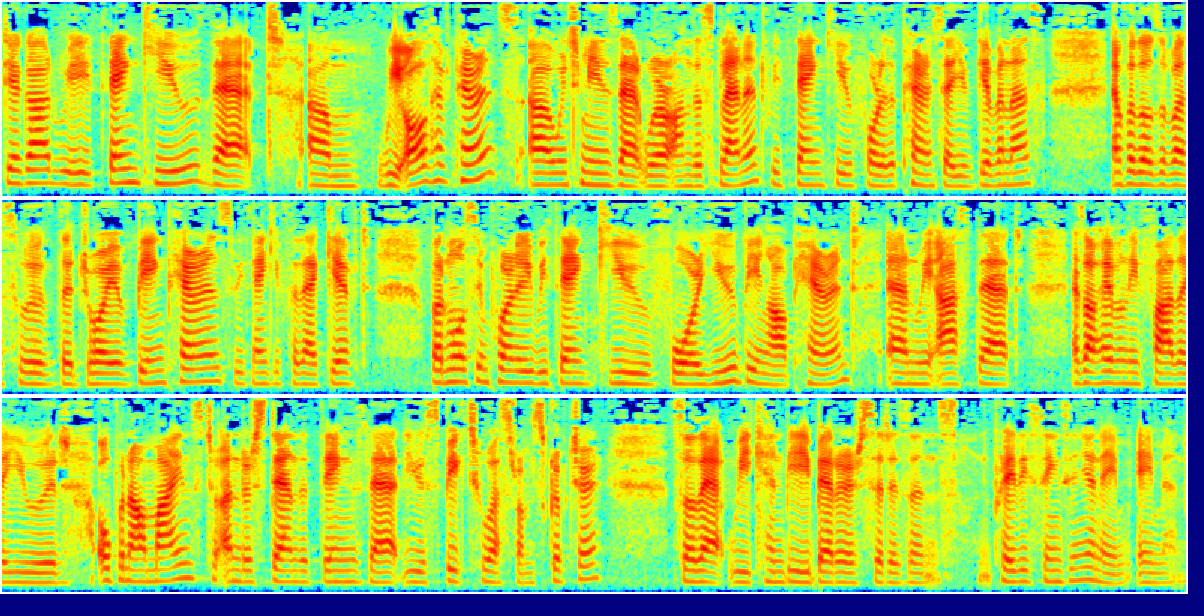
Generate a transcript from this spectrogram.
Dear God, we thank you that um, we all have parents, uh, which means that we're on this planet. We thank you for the parents that you've given us. And for those of us who have the joy of being parents, we thank you for that gift. But most importantly, we thank you for you being our parent. And we ask that as our Heavenly Father, you would open our minds to understand the things that you speak to us from Scripture so that we can be better citizens. We pray these things in your name. Amen.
